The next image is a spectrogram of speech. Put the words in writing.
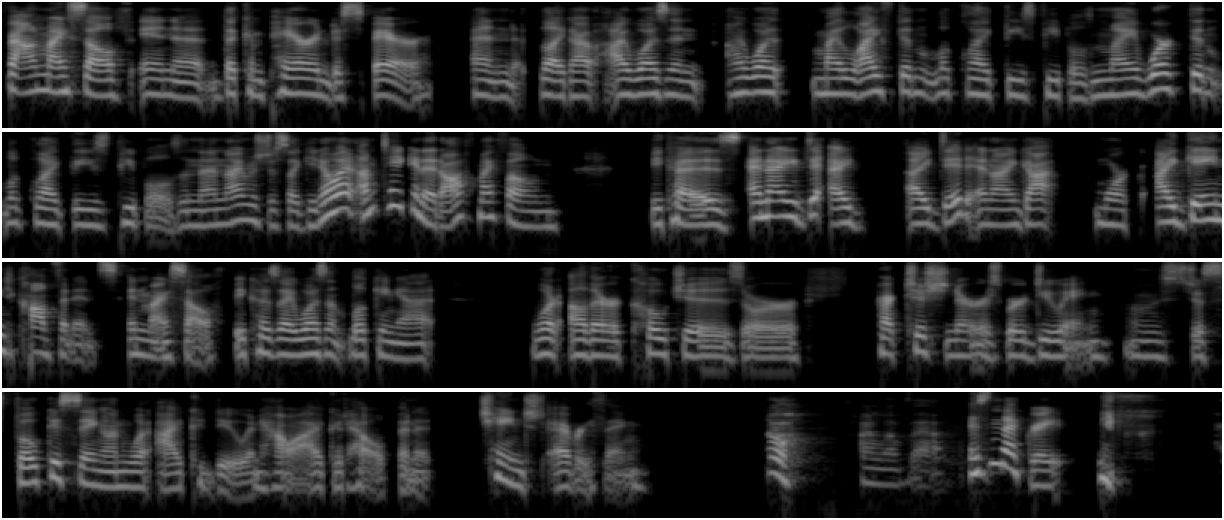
found myself in a, the compare and despair and like I, I wasn't i was my life didn't look like these people's my work didn't look like these people's and then i was just like you know what i'm taking it off my phone because and i did i i did and i got more i gained confidence in myself because i wasn't looking at what other coaches or practitioners were doing i was just focusing on what i could do and how i could help and it changed everything oh i love that isn't that great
